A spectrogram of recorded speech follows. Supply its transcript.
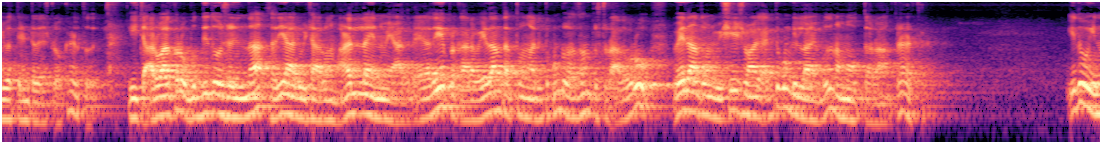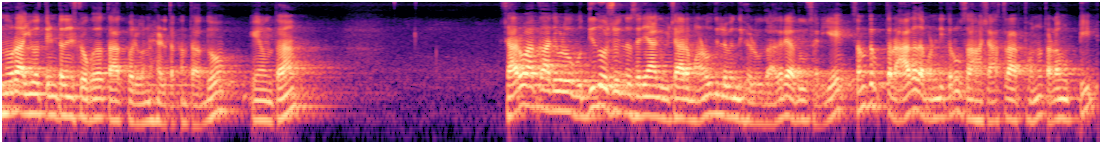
ಐವತ್ತೆಂಟನೇ ಶ್ಲೋಕ ಹೇಳ್ತದೆ. ಈ ಚಾರ್ವಾಕರು ಬುದ್ಧಿದೋಷದಿಂದ ಸರಿಯಾಗಿ ವಿಚಾರವನ್ನು ಮಾಡಲಿಲ್ಲ ಎನ್ನುವೇ ಆದರೆ ಅದೇ ಪ್ರಕಾರ ವೇದಾಂತ ಅರ್ಥವನ್ನು ಅರಿತುಕೊಂಡು ಅಸಂತುಷ್ಟರಾದವರು ವೇದಾಂತವನ್ನು ವಿಶೇಷವಾಗಿ ಅರಿತುಕೊಂಡಿಲ್ಲ ಎಂಬುದು ನಮ್ಮ ಉತ್ತರ ಅಂತ ಹೇಳ್ತಾರೆ. ಇದು ಇನ್ನೂರ ಐವತ್ತೆಂಟನೇ ಶ್ಲೋಕದ ತಾತ್ಪರ್ಯವನ್ನು ಹೇಳ್ತಕ್ಕಂಥದ್ದು. ಏನು ಅಂತ ಚಾರ್ವಾಕಾದಿಗಳು ಬುದ್ಧಿದೋಷದಿಂದ ಸರಿಯಾಗಿ ವಿಚಾರ ಮಾಡುವುದಿಲ್ಲವೆಂದು ಹೇಳುವುದಾದರೆ ಅದು ಸರಿಯೇ. ಸಂತೃಪ್ತರಾಗದ ಪಂಡಿತರು ಸಹ ಶಾಸ್ತ್ರಾರ್ಥವನ್ನು ತಳಮುಟ್ಟಿ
